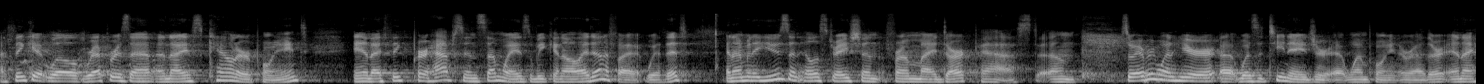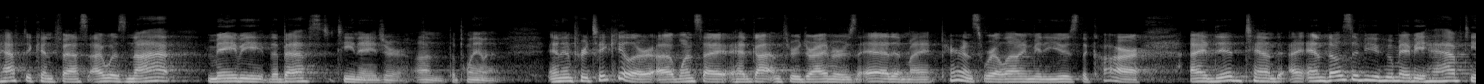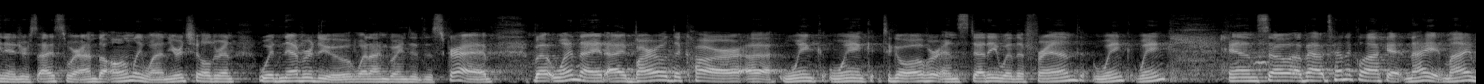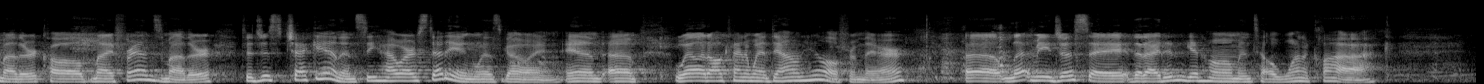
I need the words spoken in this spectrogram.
I think it will represent a nice counterpoint, and I think perhaps in some ways we can all identify with it. And I'm going to use an illustration from my dark past. Um, so, everyone here uh, was a teenager at one point or other, and I have to confess, I was not maybe the best teenager on the planet. And in particular, uh, once I had gotten through driver's ed and my parents were allowing me to use the car, I did tend, and those of you who maybe have teenagers, I swear, I'm the only one. Your children would never do what I'm going to describe. But one night I borrowed the car, uh, wink, wink, to go over and study with a friend, wink, wink. And so about 10 o'clock at night, my mother called my friend's mother to just check in and see how our studying was going. And, um, well, it all kind of went downhill from there. Uh, let me just say that I didn't get home until one o'clock,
